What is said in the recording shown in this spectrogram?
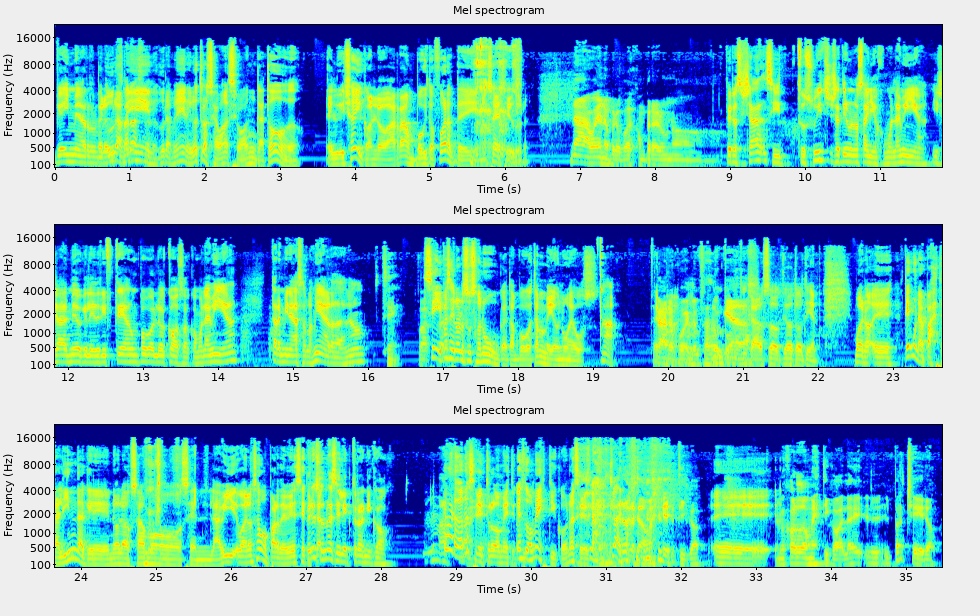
gamer. Pero dura zaraza. menos, dura menos. El otro se, se banca todo. El Joy-Con lo agarra un poquito fuerte y no sé si dura. Nah, bueno, pero podés comprar uno. Pero si ya, si tu Switch ya tiene unos años como la mía, y ya al medio que le driftean un poco los cosos como la mía, termina de hacerlos mierda, ¿no? Sí. puede Sí, pasa que no los uso nunca tampoco, están medio nuevos. Ah, Pero Claro, porque lo usas punto. Claro, eso quedó todo el tiempo. Bueno, eh, tengo una pasta linda que no la usamos en la vida. Bueno, la usamos un par de veces. pero eso no es electrónico. Es verdad, no es electrodoméstico, es doméstico, no es electrónico. Claro. Es doméstico. Eh, El mejor doméstico. la- el, el perchero.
